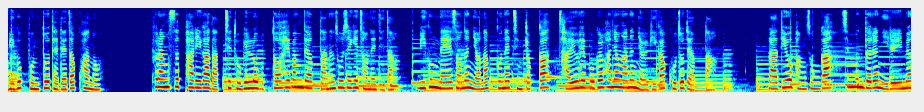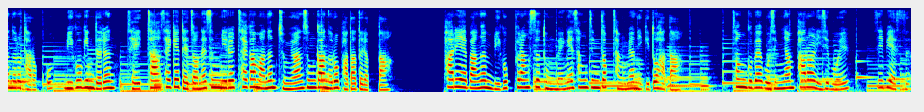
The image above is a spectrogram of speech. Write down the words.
미국 본토 대대적 환호 프랑스 파리가 나치 독일로부터 해방되었다는 소식이 전해지자 미국 내에서는 연합군의 진격과 자유회복을 환영하는 열기가 고조되었다. 라디오 방송과 신문들은 이를 일면으로 다뤘고 미국인들은 제2차 세계대전의 승리를 체감하는 중요한 순간으로 받아들였다. 파리 해방은 미국 프랑스 동맹의 상징적 장면이기도 하다. 1950년 8월 25일 CBS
